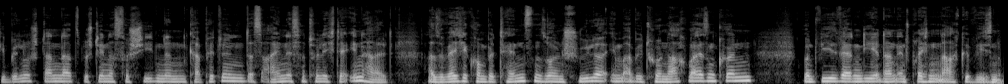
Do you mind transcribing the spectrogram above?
Die Bildungsstandards bestehen aus verschiedenen Kapiteln. Das eine ist natürlich der Inhalt. Also welche Kompetenzen sollen Schüler im Abitur nachweisen können und wie werden die dann entsprechend nachgewiesen?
